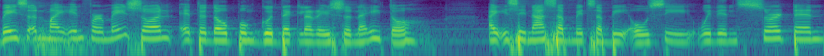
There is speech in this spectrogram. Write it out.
Based on my information, ito daw pong good declaration na ito ay isinasubmit sa BOC within certain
